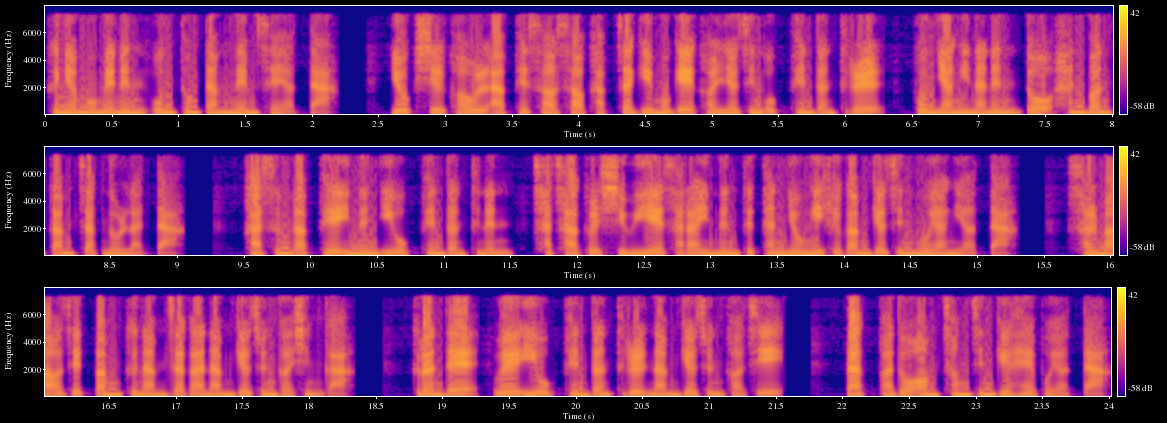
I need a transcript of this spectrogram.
그녀 몸에는 온통 땀 냄새였다. 욕실 거울 앞에 서서 갑자기 목에 걸려진 옥 펜던트를 본 양이나는 또 한 번 깜짝 놀랐다. 가슴 앞에 있는 이 옥 펜던트는 차자 글씨 위에 살아있는 듯한 용이 휘감겨진 모양이었다. 설마 어젯밤 그 남자가 남겨준 것인가? 그런데 왜 이 옥 펜던트를 남겨준 거지? 딱 봐도 엄청 진귀해 보였다.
